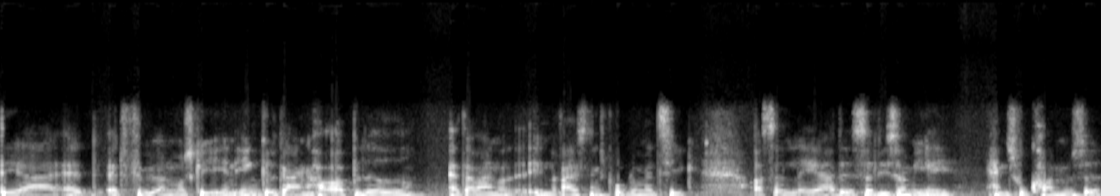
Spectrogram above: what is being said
Det er, at, at fyren måske en enkelt gang har oplevet, at der var en, en rejsningsproblematik, og så lærer det sig ligesom i hans hukommelse,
